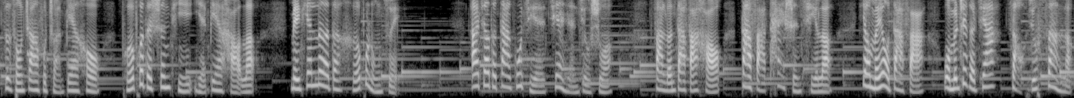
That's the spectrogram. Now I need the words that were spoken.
自从丈夫转变后，婆婆的身体也变好了，每天乐得合不拢嘴。阿娇的大姑姐见人就说：“法轮大法好，大法太神奇了，要没有大法，我们这个家早就散了。”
